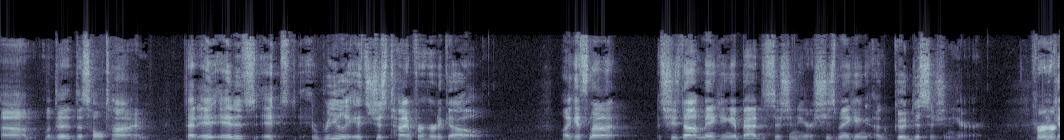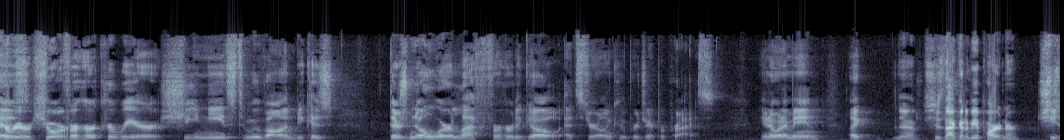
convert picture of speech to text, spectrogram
um, th- this whole time that it, it is. It's really. It's just time for her to go. Like it's not. She's not making a bad decision here. She's making a good decision here. For her career, sure. For her career, she needs to move on because there's nowhere left for her to go at Sterling Cooper Draper Pryce. You know what I mean? Like yeah, she's not going to be a partner. she's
